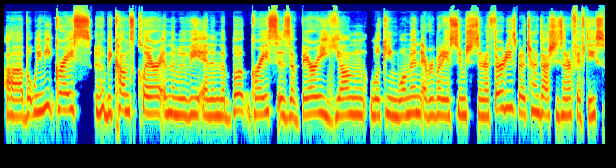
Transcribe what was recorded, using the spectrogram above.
Uh, but we meet grace who becomes clara in the movie and in the book grace is a very young looking woman. Everybody assumes she's in her 30s but it turns out she's in her 50s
